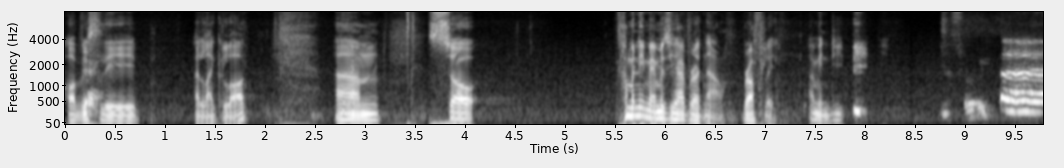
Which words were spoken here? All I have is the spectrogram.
obviously yeah. I like a lot. Um, so, how many members you have right now, roughly? I mean, uh,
